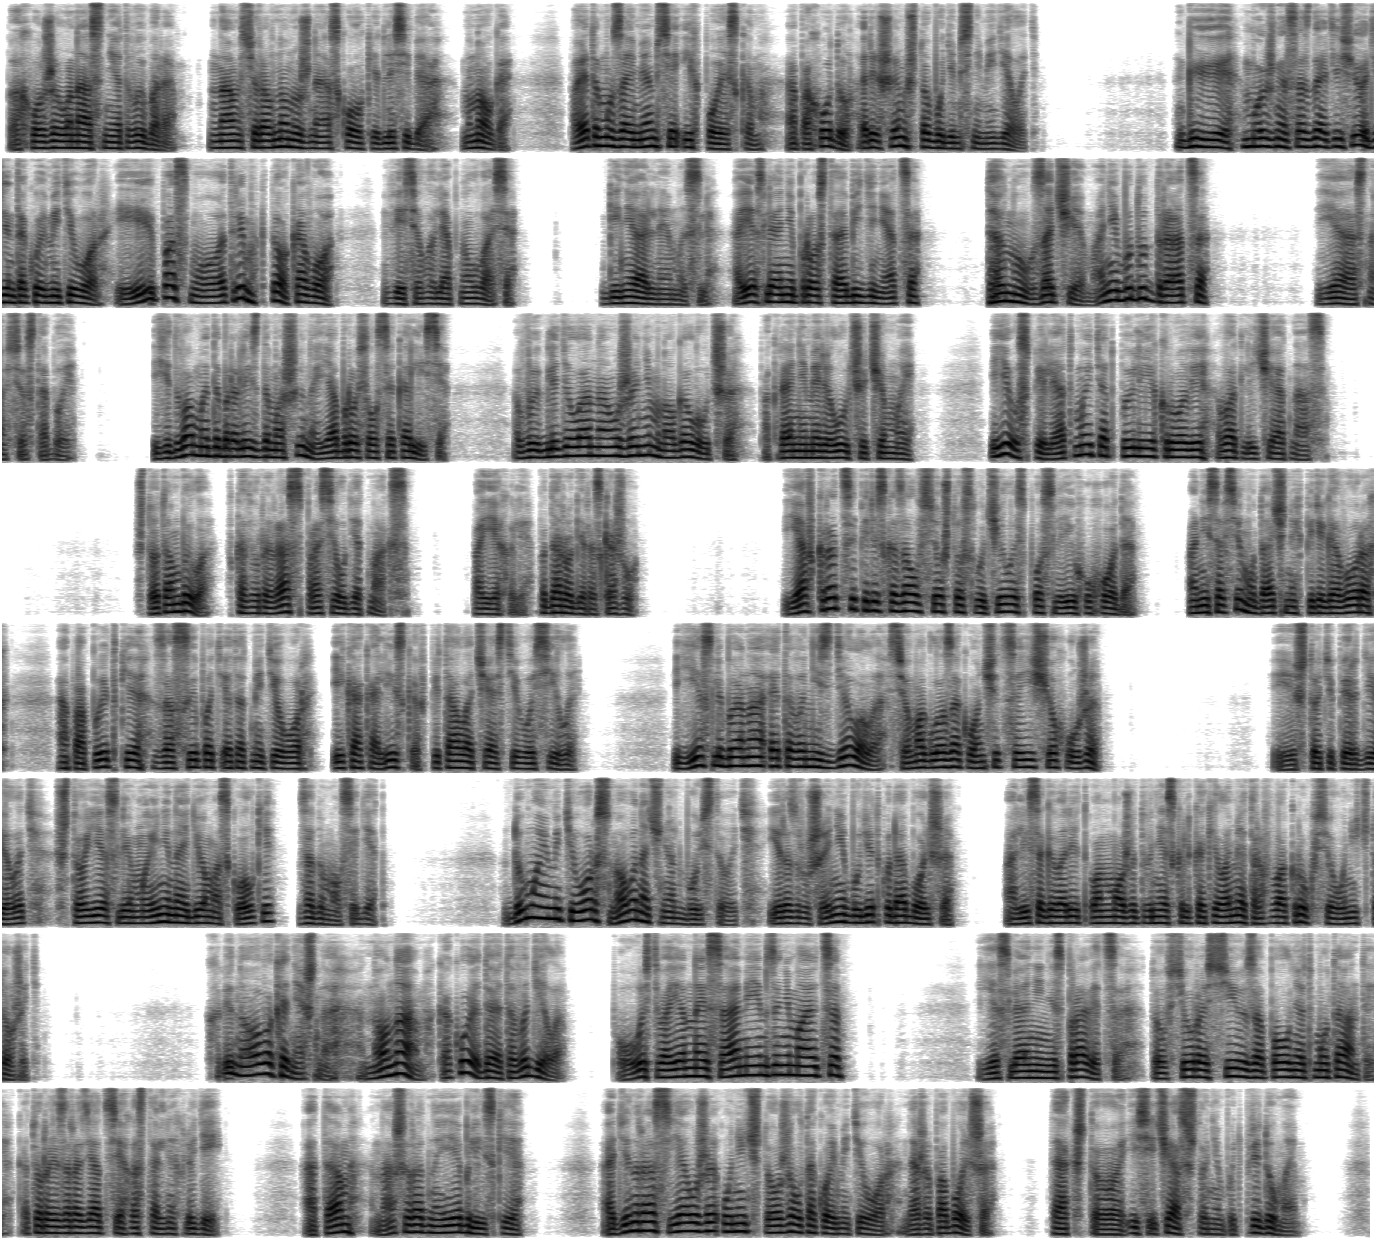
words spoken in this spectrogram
«Похоже, у нас нет выбора. Нам все равно нужны осколки для себя. Много. Поэтому займемся их поиском, а по ходу решим, что будем с ними делать». «Г, можно создать еще один такой метеор, и посмотрим, кто кого», — весело ляпнул Вася. «Гениальная мысль. А если они просто объединятся?» «Да ну, зачем? Они будут драться». «Ясно все с тобой». Едва мы добрались до машины, я бросился к Алисе. Выглядела она уже немного лучше, по крайней мере лучше, чем мы. Ее успели отмыть от пыли и крови, в отличие от нас. «Что там было?» — в который раз спросил дед Макс. «Поехали, по дороге расскажу». Я вкратце пересказал все, что случилось после их ухода, о не совсем удачных переговорах, о попытке засыпать этот метеор и как Алиска впитала часть его силы. Если бы она этого не сделала, все могло закончиться еще хуже. «И что теперь делать? Что, если мы не найдем осколки?» – задумался дед. «Думаю, метеор снова начнет буйствовать, и разрушений будет куда больше. Алиса говорит, он может в несколько километров вокруг все уничтожить. Хреново, конечно, но нам какое до этого дело? Пусть военные сами им занимаются. Если они не справятся, то всю Россию заполнят мутанты, которые заразят всех остальных людей. А там наши родные и близкие. Один раз я уже уничтожил такой метеор, даже побольше. Так что и сейчас что-нибудь придумаем.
